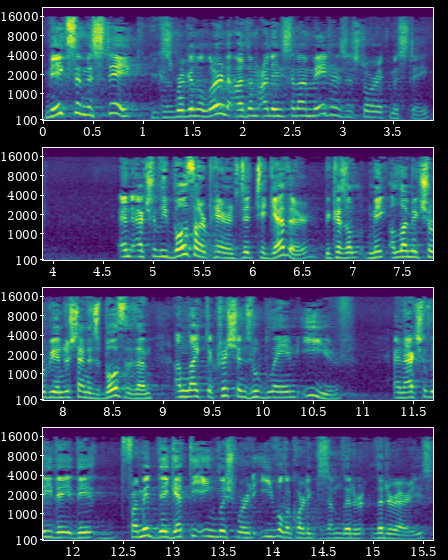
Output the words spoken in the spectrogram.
makes a mistake, because we're going to learn Adam alayhi made his historic mistake, and actually both our parents did together, because Allah makes sure we understand it's both of them, unlike the Christians who blame Eve. And actually, they, they, from it, they get the English word evil, according to some liter- literaries,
